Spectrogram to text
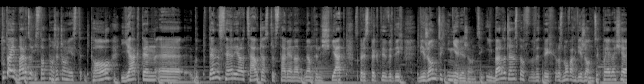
tutaj bardzo istotną rzeczą jest to, jak ten, e, ten serial cały czas przedstawia na, nam ten świat z perspektywy tych wierzących i niewierzących. I bardzo często w tych rozmowach wierzących pojawia się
